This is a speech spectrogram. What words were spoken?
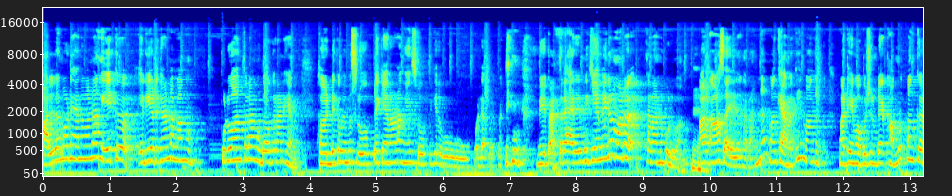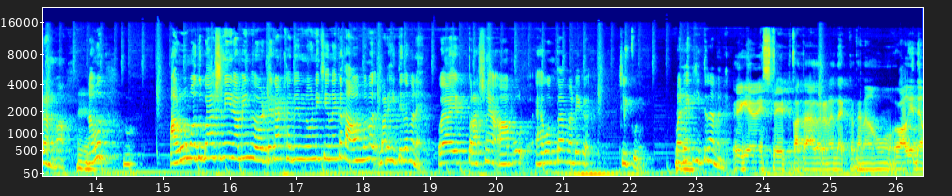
පල්ලමට යනවනම් ඒක එලියට ගන්න මං පුළුවන්තර උදව කරන්න හර්ඩ් එක මෙම ස්ලෝප් එක යනගේ ස්ලෝප් එක ගොඩක් මේ පත්තර හැරෙන්න්න කියන එක මට කරන්න පුළුවන්. මං ආසයිද කරන්න. මං කැමති මං මටේ ඔපෂන්ටක් කමුත් මං කරනවා. නමුත් අනු මොදු භාෂණය නමින් හර්ඩ් එකක් හදන්න ඕනි කියන එක තවම මට හිතිලමනෑ ඔය ප්‍රශ්නය ආපු ඇහවොම්තා මට එක කලිකුණේ මට හිතලමන ඒගෙන ස්ටේට් කතා කරන දැක්ක තන වගේ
